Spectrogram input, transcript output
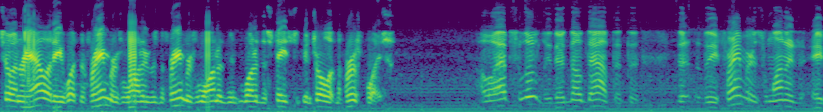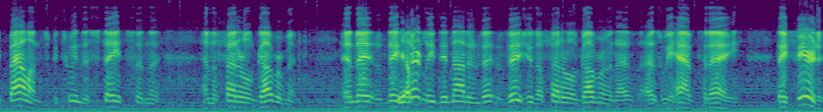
So in reality, what the framers wanted was the framers wanted the, wanted the states to control it in the first place. Oh, absolutely. There's no doubt that the the, the framers wanted a balance between the states and the and the federal government, and they they Yep. certainly did not envision a federal government as as we have today. They feared it.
